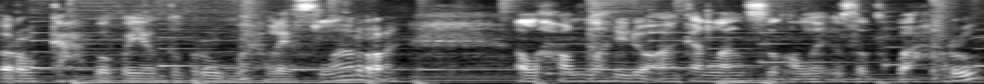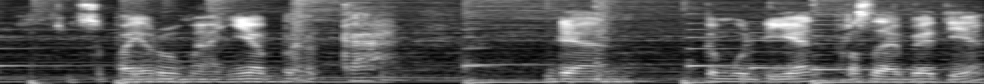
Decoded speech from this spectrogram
berkah pokoknya untuk rumah Leslar. Alhamdulillah didoakan langsung oleh Ustadz Fahru supaya rumahnya berkah dan kemudian persahabat ya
